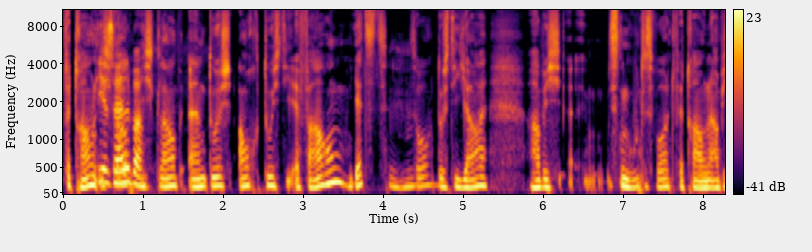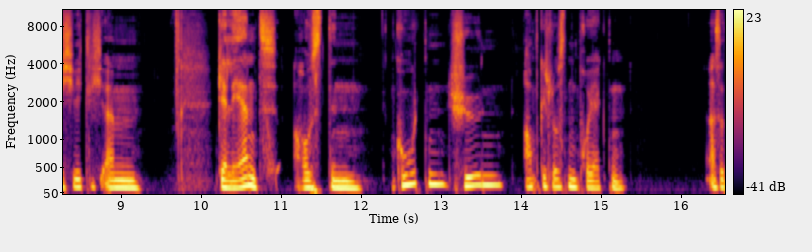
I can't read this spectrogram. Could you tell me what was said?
Vertrauen, Dir ich selber. ich glaube, ähm, durch, auch durch die Erfahrung jetzt, mhm. so, durch die Jahre, habe ich, äh, ist ein gutes Wort, Vertrauen, habe ich wirklich ähm, gelernt aus den guten, schönen, abgeschlossenen Projekten. Also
